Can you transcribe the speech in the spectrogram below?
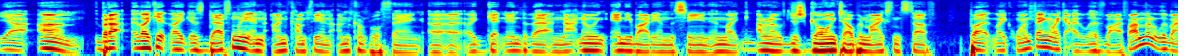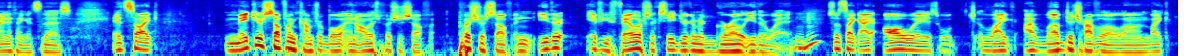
yeah um but I, I like it like it's definitely an uncomfy and uncomfortable thing uh like getting into that and not knowing anybody in the scene and like Mm. i don't know just going to open mics and stuff but like one thing like i live by if i'm gonna live by anything it's this it's like make yourself uncomfortable and always push yourself push yourself and either if you fail or succeed you're gonna grow either way mm-hmm. So it's like I always will like I love to travel alone. Like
